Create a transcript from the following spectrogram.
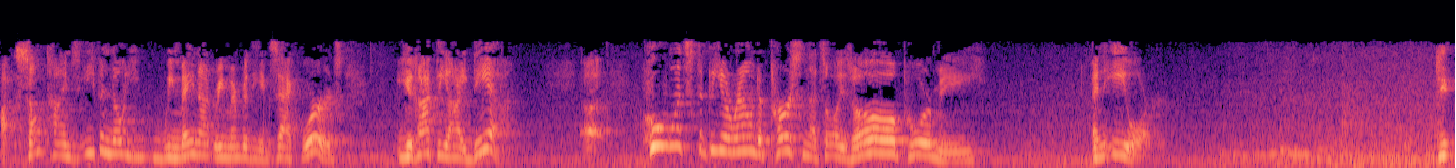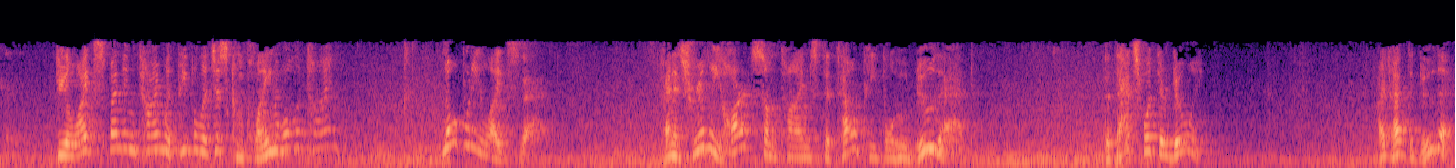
uh, sometimes, even though you, we may not remember the exact words, you got the idea. Uh, who wants to be around a person that's always, oh, poor me? An Eeyore. Do you, do you like spending time with people that just complain all the time? Nobody likes that. And it's really hard sometimes to tell people who do that that that's what they're doing. I've had to do that.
